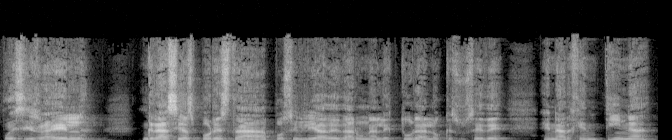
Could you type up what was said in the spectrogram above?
Pues Israel, gracias por esta posibilidad de dar una lectura a lo que sucede en Argentina,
